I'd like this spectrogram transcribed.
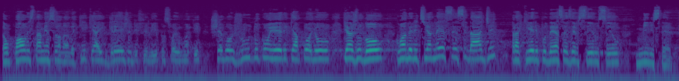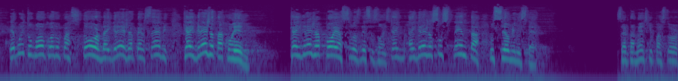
Então, Paulo está mencionando aqui que a igreja de Filipos foi uma que chegou junto com ele, que apoiou, que ajudou quando ele tinha necessidade para que ele pudesse exercer o seu ministério. É muito bom quando o pastor da igreja percebe que a igreja está com ele, que a igreja apoia as suas decisões, que a igreja sustenta o seu ministério. Certamente que o pastor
